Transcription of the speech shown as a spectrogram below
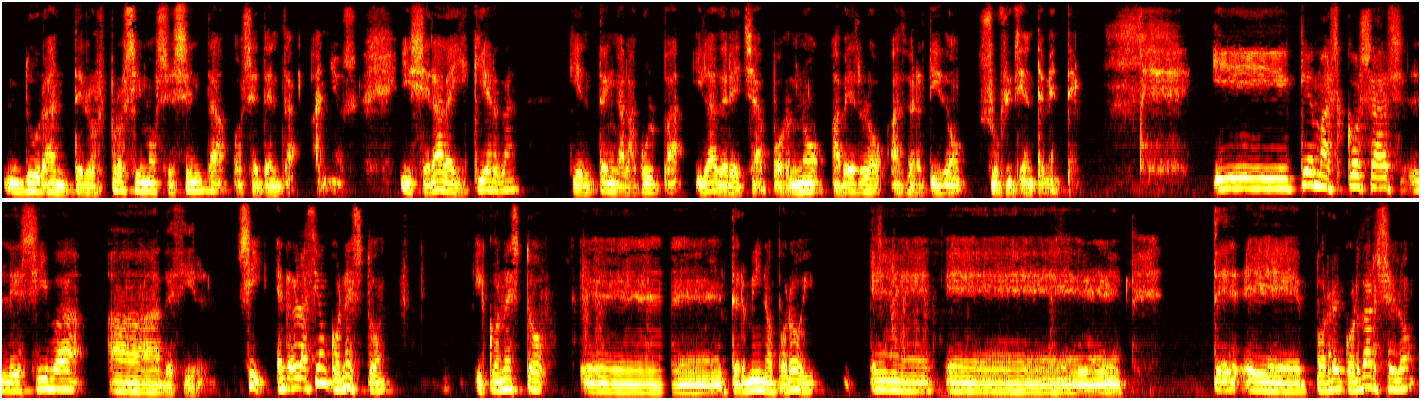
durante los próximos 60 o 70 años. Y será la izquierda quien tenga la culpa y la derecha por no haberlo advertido suficientemente. ¿Y qué más cosas les iba a decir? Sí, en relación con esto, y con esto eh, eh, termino por hoy, eh, por recordárselo,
